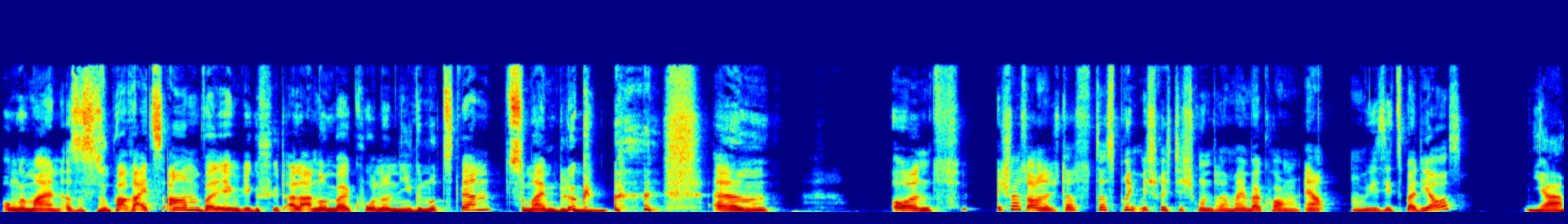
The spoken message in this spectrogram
ungemein. Es ist super reizarm, weil irgendwie gefühlt alle anderen Balkone nie genutzt werden. Zu meinem Glück. Mhm. ähm, und ich weiß auch nicht, das, das bringt mich richtig runter, mein Balkon. Ja. Und wie sieht's bei dir aus? Ja,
